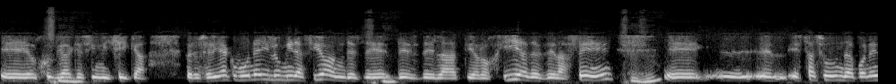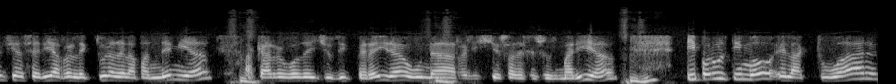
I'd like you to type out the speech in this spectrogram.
eh, el juzgar qué significa, pero sería como una iluminación desde, desde la teología, desde la fe. Eh, esta segunda ponencia sería relectura de la pandemia a cargo de Judith Pereira, una religiosa de Jesús María. Y por último, el actuar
